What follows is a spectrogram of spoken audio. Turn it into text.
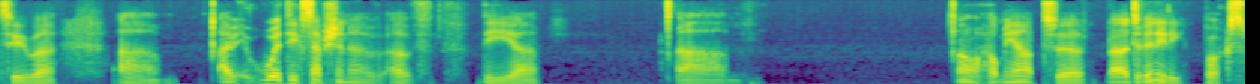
to, uh, um, I mean, with the exception of of the. Uh, um, oh, help me out, uh, uh, Divinity books,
